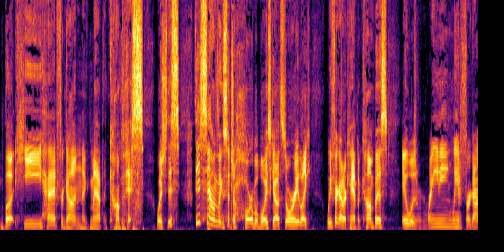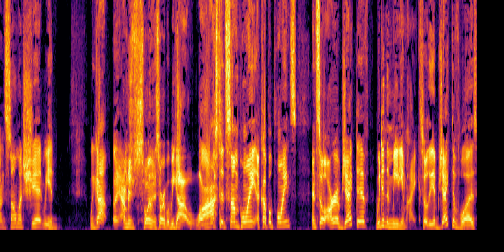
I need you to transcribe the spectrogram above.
but he had forgotten a map and compass. Which this this sounds like such a horrible Boy Scout story. Like we forgot our camp and compass. It was raining. We had forgotten so much shit. We had we got. I'm just spoiling the story, but we got lost at some point, a couple points. And so our objective, we did the medium hike. So the objective was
